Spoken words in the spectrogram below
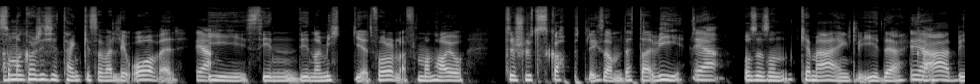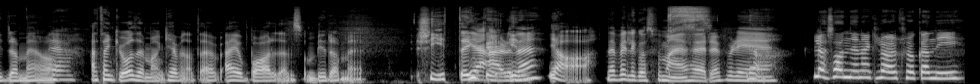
som man kanskje ikke tenker så veldig over Ja. i sin dynamikk i et forhold. For man har jo til slutt skapt liksom, 'dette er vi', ja. og så er det sånn, hvem er jeg egentlig i det? Hva Ja. jeg bidrar med? Og Ja. Jeg tenker jo også det med Kevin, at jeg er jo bare den som bidrar med skit. Ja, er du det? Ja. Det er veldig godt for meg å høre, fordi Ja. Lasagnen er klar klokka ni.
